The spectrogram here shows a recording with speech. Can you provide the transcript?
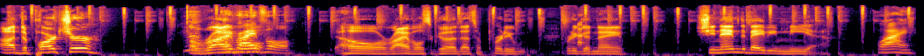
Uh, departure, arrival. Arrival. Oh, arrival's good. That's a pretty pretty good name. She named the baby Mia. Why?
